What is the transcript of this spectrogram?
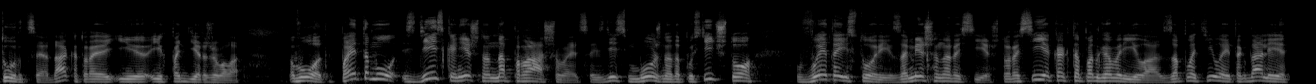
Турция, да, которая и, их поддерживала. Вот, поэтому здесь, конечно, напрашивается, здесь можно допустить, что в этой истории замешана Россия, что Россия как-то подговорила, заплатила и так далее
